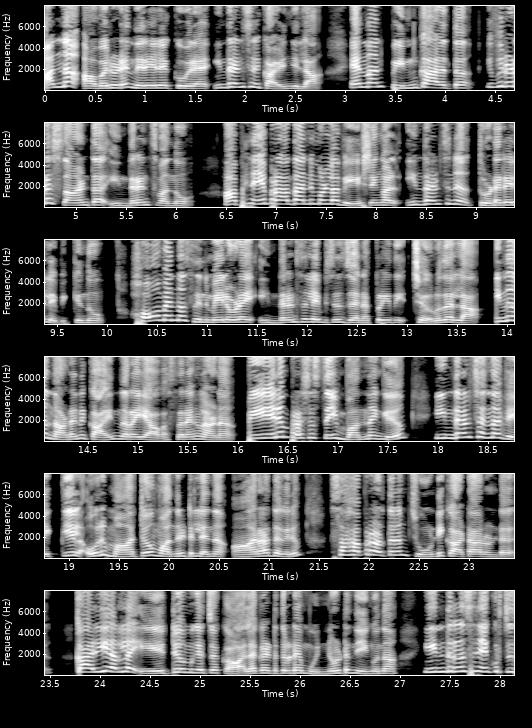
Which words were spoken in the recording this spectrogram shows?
അന്ന് അവരുടെ നിരയിലേക്ക് വരാൻ ഇന്ദ്രൻസിന് കഴിഞ്ഞില്ല. എന്നാൽ പിൻകാലത്ത് ഇവരുടെ സ്ഥാനത്ത് ഇന്ദ്രൻസ് വന്നു. അഭിനയ പ്രാധാന്യമുള്ള വേഷങ്ങൾ ഇന്ദ്രൻസിന് തുടരെ ലഭിക്കുന്നു. ഹോം എന്ന സിനിമയിലൂടെ ഇന്ദ്രൻസിന് ലഭിച്ച ജനപ്രീതി ചെറുതല്ല. ഇന്ന് നടന് കൈ നിറയെ അവസരങ്ങളാണ്. പേരും പ്രശസ്തിയും വന്നെങ്കിലും ഇന്ദ്രൻസ് എന്ന വ്യക്തിയിൽ ഒരു മാറ്റവും വന്നിട്ടില്ലെന്ന് ആരാധകരും സഹപ്രവർത്തനം ചൂണ്ടിക്കാട്ടാറുണ്ട്. കരിയറിലെ ഏറ്റവും മികച്ച കാലഘട്ടത്തിലൂടെ മുന്നോട്ട് നീങ്ങുന്ന ഇന്ദ്രൻസിനെ കുറിച്ച്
